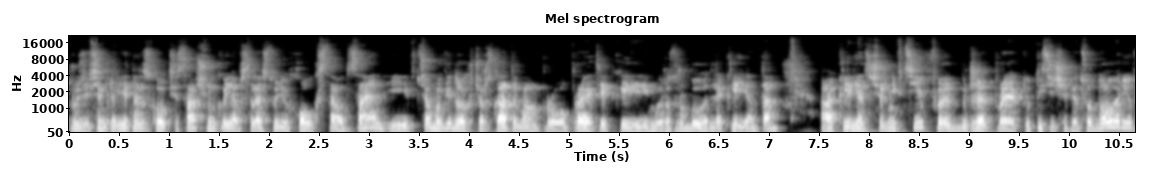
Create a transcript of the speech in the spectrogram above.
Друзі, всім привіт! На зв'язку Олексій Савченко. Я представляю студію Hawk Style Design. І в цьому відео я хочу розказати вам про проект, який ми розробили для клієнта. Клієнт з Чернівців, е, бюджет проекту 1500 доларів.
